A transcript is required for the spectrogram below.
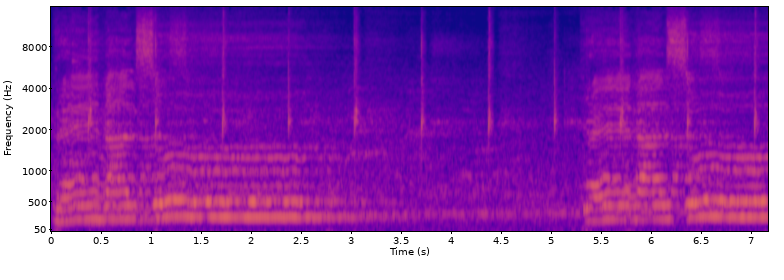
Tren al sur. Tren al sur.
